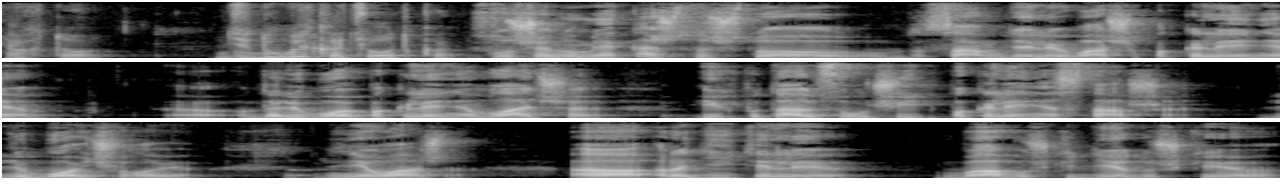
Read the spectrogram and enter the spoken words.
А кто? Дедулька, тетка. Слушай, ну мне кажется, что на самом деле ваше поколение, э, да любое поколение младше, их пытаются учить поколение старшее. Любой человек, неважно. А Родители, бабушки, дедушки,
